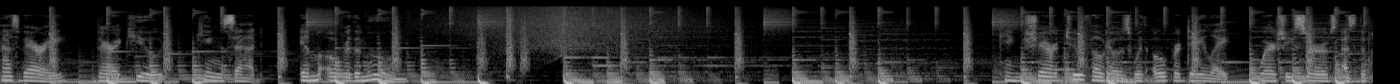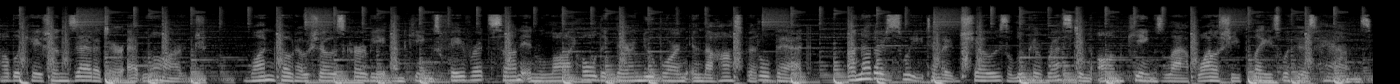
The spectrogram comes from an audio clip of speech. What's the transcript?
Has very, very cute, King said. I'm over the moon. King shared two photos with Oprah Daily, where she serves as the publication's editor-at-large. One photo shows Kirby and King's favorite son-in-law holding their newborn in the hospital bed. Another sweet image shows Luca resting on King's lap while she plays with his hands.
